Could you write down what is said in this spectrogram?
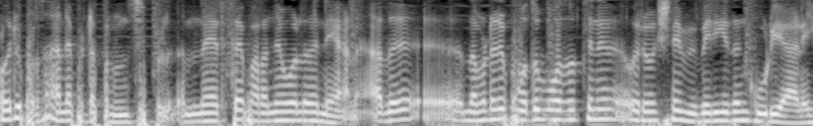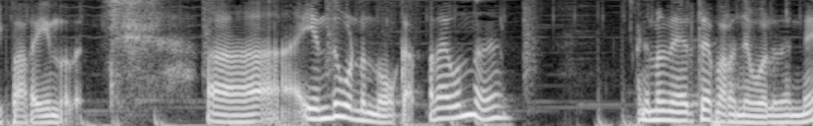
ഒരു പ്രധാനപ്പെട്ട പ്രിൻസിപ്പിൾ നേരത്തെ പറഞ്ഞ പോലെ തന്നെയാണ്. അത് നമ്മുടെ ഒരു പൊതുബോധത്തിന് ഒരുപക്ഷെ വിപരീതം കൂടിയാണ് ഈ പറയുന്നത്. എന്തുകൊണ്ടെന്ന് നോക്കാം. അതായത് ഒന്ന് നമ്മൾ നേരത്തെ പറഞ്ഞ പോലെ തന്നെ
